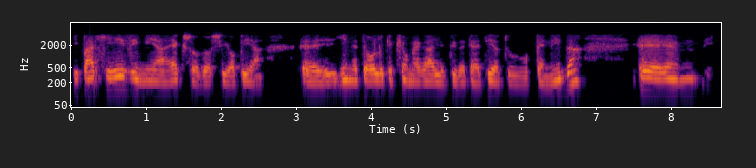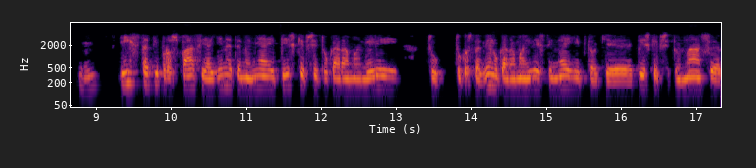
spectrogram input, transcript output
υπάρχει ήδη μια έξοδος η οποία ε, γίνεται όλο και πιο μεγάλη τη δεκαετία του 50. Ε, ίστατη προσπάθεια γίνεται με μια επίσκεψη του Καραμανλή του, του Κωνσταντίνου Καραμανλή στην Αίγυπτο και επίσκεψη του Νάσερ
